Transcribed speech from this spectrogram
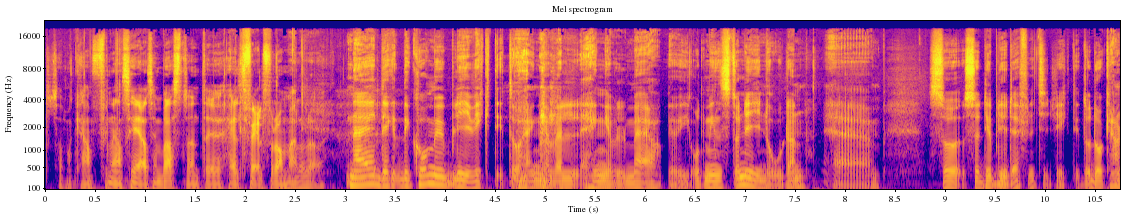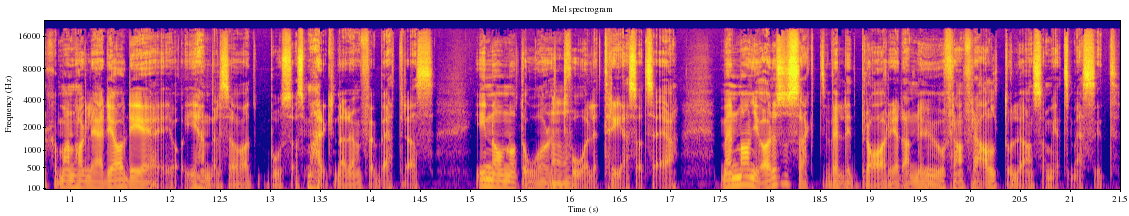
så att man kan finansiera sin bastu inte är helt fel för dem heller då. Nej, det, det kommer ju bli viktigt och hänger väl, hänger väl med åtminstone i Norden. Eh, så, så det blir definitivt viktigt och då kanske man har glädje av det i händelse av att bostadsmarknaden förbättras inom något år, Mm. två eller tre så att säga. Men man gör det som sagt väldigt bra redan nu och framförallt och lönsamhetsmässigt.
